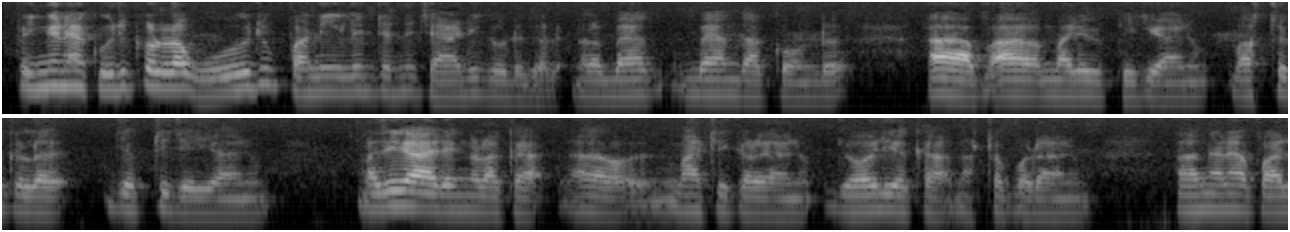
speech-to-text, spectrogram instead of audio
അപ്പം ഇങ്ങനെ കുരുക്കുള്ള ഒരു പണിയിലും ചെന്ന് ചാടി കൂടുകൾ നിങ്ങളെ ബാങ്ക് ബാങ്ക് അക്കൗണ്ട് മരവിപ്പിക്കാനും വസ്തുക്കൾ ജപ്തി ചെയ്യാനും അധികാരങ്ങളൊക്കെ മാറ്റിക്കളയാനും ജോലിയൊക്കെ നഷ്ടപ്പെടാനും അങ്ങനെ പല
